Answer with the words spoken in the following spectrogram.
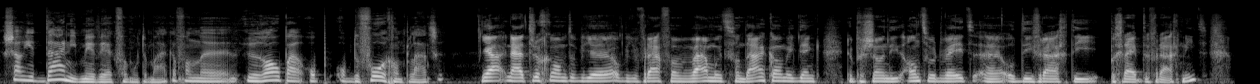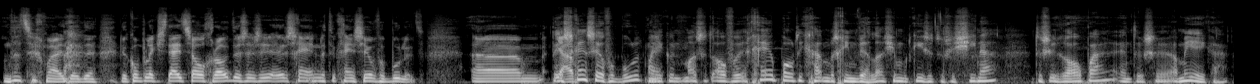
Zou je daar niet meer werk van moeten maken? Van uh, Europa op, op de voorgrond plaatsen? Ja, nou, terugkomend op je, op je vraag van waar moet het vandaan komen. Ik denk de persoon die het antwoord weet uh, op die vraag, die begrijpt de vraag niet. Omdat zeg maar de, de, de complexiteit zo groot is. Er is, er is geen, natuurlijk geen silver bullet. Um, er is ja, geen silver bullet, maar, je kunt, maar als het over geopolitiek gaat, misschien wel. Als je moet kiezen tussen China, tussen Europa en tussen Amerika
